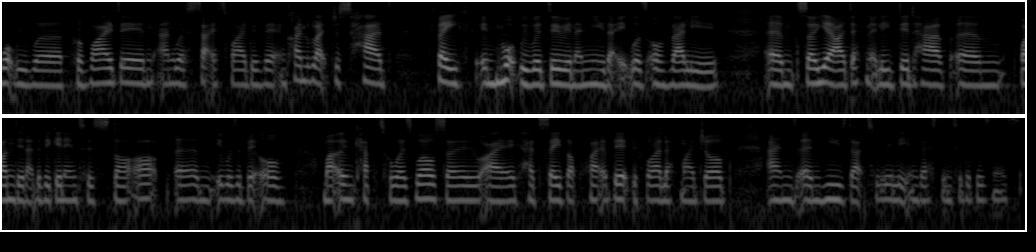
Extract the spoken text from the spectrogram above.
what we were providing and were satisfied with it and kind of like just had faith in what we were doing and knew that it was of value. Um, so yeah, I definitely did have um, funding at the beginning to start up. Um, it was a bit of my own capital as well, so I had saved up quite a bit before I left my job and um, used that to really invest into the business.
